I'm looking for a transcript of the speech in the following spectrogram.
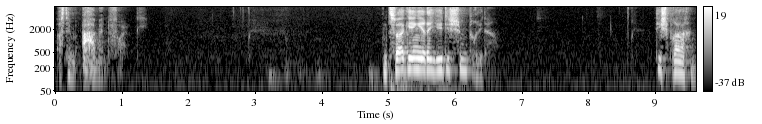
aus dem armen Volk. Und zwar gegen ihre jüdischen Brüder. Die sprachen,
